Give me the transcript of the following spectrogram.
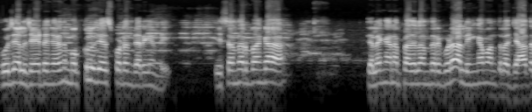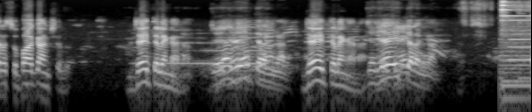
పూజలు చేయడం జరిగింది. మొక్కులు చేసుకోవడం జరిగింది. ఈ సందర్భంగా తెలంగాణ ప్రజలందరూ కూడా లింగమంతుల జాతర శుభాకాంక్షలు. జై తెలంగాణ. జై జై తెలంగాణ. జై తెలంగాణ. జై జై తెలంగాణ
